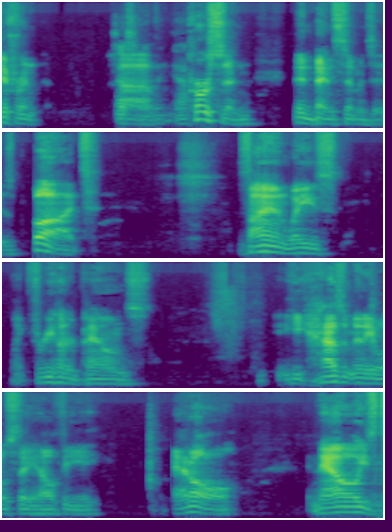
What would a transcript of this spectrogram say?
different uh, yeah. person than Ben Simmons is, but Zion weighs like 300 pounds. He hasn't been able to stay healthy at all. Now he's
